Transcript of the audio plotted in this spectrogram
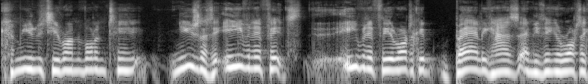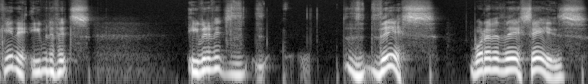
community-run volunteer newsletter, even if it's, even if the erotica barely has anything erotic in it, even if it's, even if it's this whatever this is,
